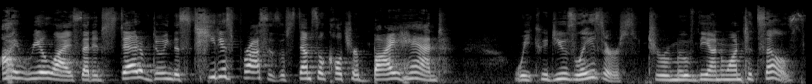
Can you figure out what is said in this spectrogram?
I realized that instead of doing this tedious process of stem cell culture by hand, we could use lasers to remove the unwanted cells.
